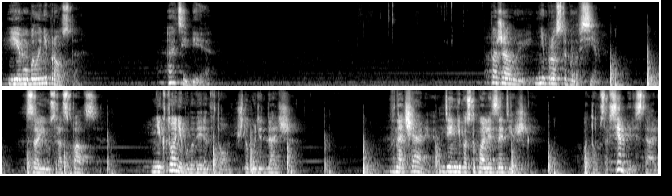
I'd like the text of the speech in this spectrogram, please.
Ему было непросто. А тебе? Пожалуй, не просто было всем. Союз распался. Никто не был уверен в том, что будет дальше. Вначале деньги поступали с задержкой. Потом совсем перестали.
